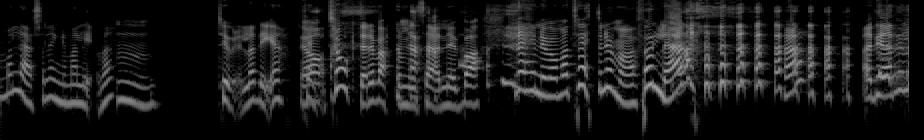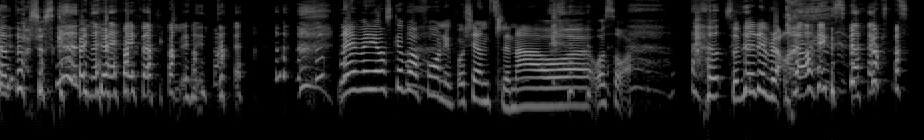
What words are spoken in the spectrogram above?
man lär så länge man lever. Mm. Tur eller det. Ja. Tänk tråkigt det varit om vi så här nu bara, nej nu var man 30, nu var man fullärd. Ha? ja, det hade inte varit så skoj. Nej, verkligen inte. Nej men jag ska bara få ordning på känslorna och, och så. Så blir det bra. Ja, exakt.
